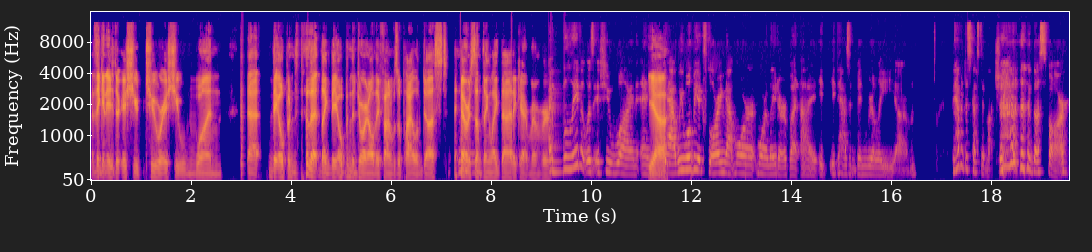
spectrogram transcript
I think in either issue two or issue one that they opened that like they opened the door and all they found was a pile of dust mm-hmm. or something like that. I can't remember. I believe it was issue one, and yeah, yeah, we will be exploring that more more later. But uh, it it hasn't been really um, they haven't discussed it much thus far.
